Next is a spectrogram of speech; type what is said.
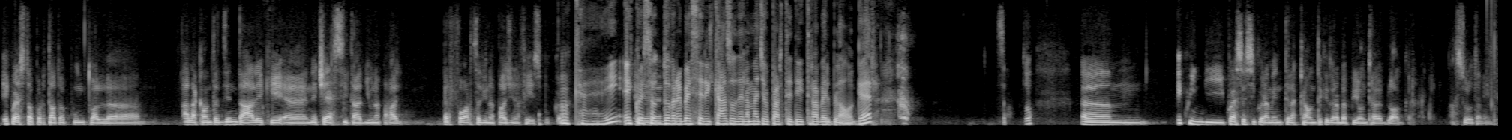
E questo ha portato appunto al, all'account aziendale che uh, necessita di una pagina per forza di una pagina Facebook. Ok, e questo eh, dovrebbe essere il caso della maggior parte dei travel blogger. Esatto. Um, e quindi questo è sicuramente l'account che dovrebbe aprire un travel blogger assolutamente.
